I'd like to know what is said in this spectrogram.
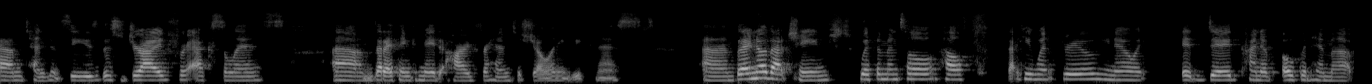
um, tendencies, this drive for excellence um, that I think made it hard for him to show any weakness. Um, but I know that changed with the mental health that he went through. You know, it, it did kind of open him up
